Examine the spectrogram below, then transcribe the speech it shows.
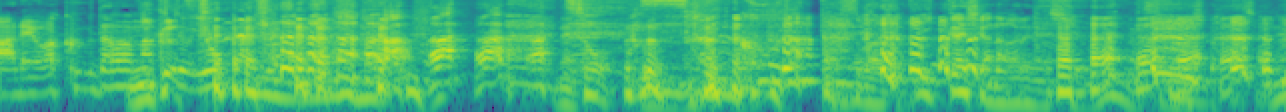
あれはくだらなくて肉よかった。うそう。最高だった。素晴らしい一回しか流れない CM ね素晴らしかったですよね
